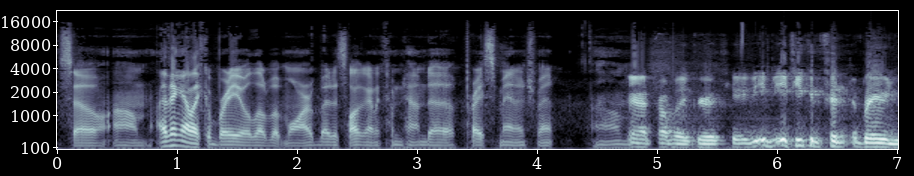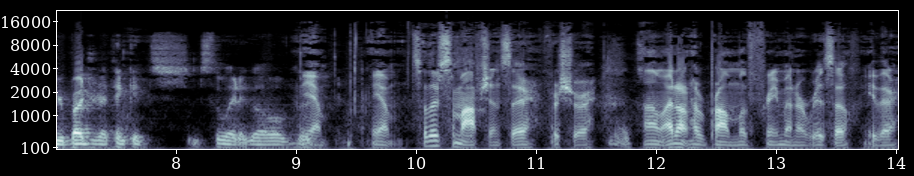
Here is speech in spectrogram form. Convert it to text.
So um, I think I like Abreu a little bit more, but it's all going to come down to price management. Um, Yeah, I'd probably agree with you. If, if you can fit Abreu in your budget, I think it's it's the way to go. But- Yeah, yeah. So there's some options there for sure. Um, I don't have a problem with Freeman or Rizzo either.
